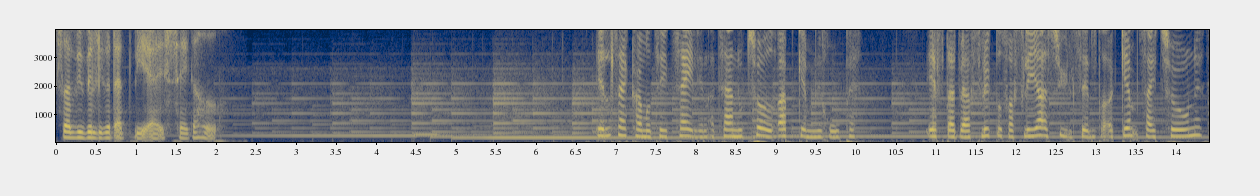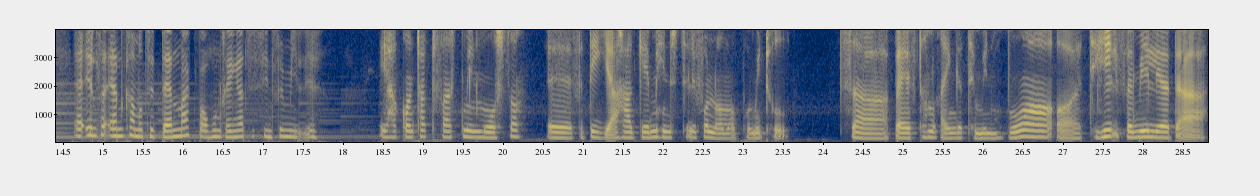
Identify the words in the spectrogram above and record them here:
Så er vi vil godt, at vi er i sikkerhed. Elsa er kommet til Italien og tager nu toget op gennem Europa. Efter at være flygtet fra flere asylcentre og gemt sig i togene, er Elsa ankommet til Danmark, hvor hun ringer til sin familie. Jeg har kontakt først med min moster, øh, fordi jeg har gemt hendes telefonnummer på mit hoved. Så bagefter hun ringer til min mor og til hele familien, der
